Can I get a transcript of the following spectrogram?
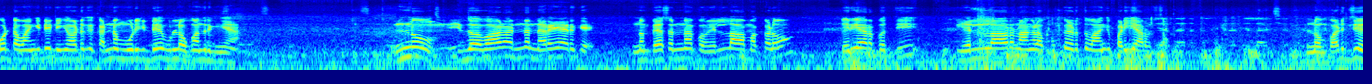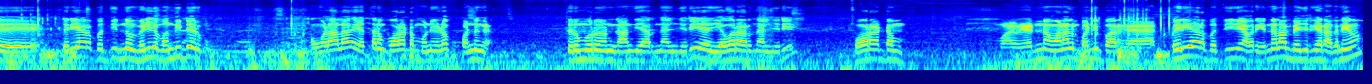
ஓட்டை வாங்கிட்டு நீங்கள் வாட்டுக்கு கண்ணை மூடிக்கிட்டு உள்ளே உட்காந்துருக்கீங்க இன்னும் இதை வாட இன்னும் நிறையா இருக்குது இன்னும் பேசணும்னா இப்போ எல்லா மக்களும் பெரியாரை பற்றி எல்லாரும் நாங்களாம் புக்கை எடுத்து வாங்கி படிக்க ஆரம்பித்தோம் இன்னும் படித்து பெரியாரை பற்றி இன்னும் வெளியில் வந்துகிட்டே இருக்கும். உங்களால் எத்தனை போராட்டம் பண்ணுவீங்களோ பண்ணுங்கள் திருமுருகன் காந்தியாக இருந்தாலும் சரி அது எவராக இருந்தாலும் சரி போராட்டம் என்ன வேணாலும் பண்ணி பாருங்கள் பெரியாரை பற்றி அவர் என்னெல்லாம் பேசியிருக்காரு அதனையும்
